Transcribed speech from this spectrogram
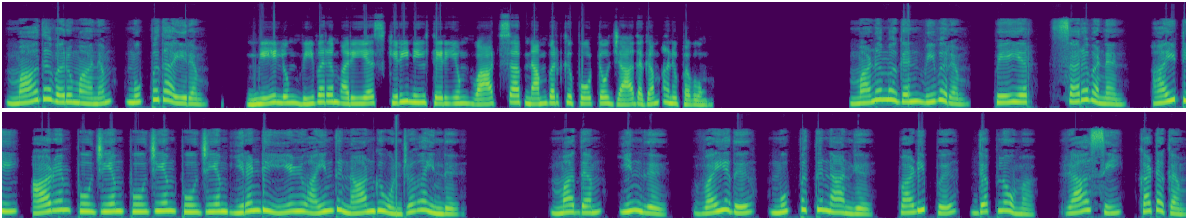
மாத வருமானம் முப்பதாயிரம். மேலும் விவரம் அறிய ஸ்கிரீனில் தெரியும் வாட்ஸ்அப் நம்பருக்கு போட்டோ ஜாதகம் அனுப்பவும். மணமகன் விவரம் பெயர் சரவணன். ஐடி ஆர்எம் பூஜ்ஜியம் பூஜ்ஜியம் பூஜ்ஜியம் இரண்டு ஏழு ஐந்து நான்கு ஒன்று ஐந்து. மதம் இந்து. வயது முப்பத்து நான்கு. படிப்பு டிப்ளோமா ராசி கடகம்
